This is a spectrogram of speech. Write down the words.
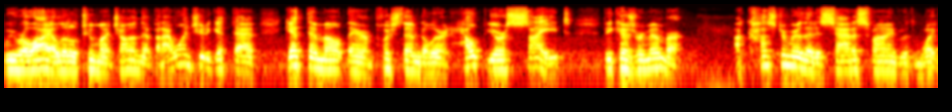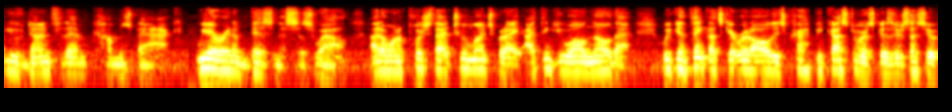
we rely a little too much on that. But I want you to get that, get them out there and push them to learn. Help your site because remember, a customer that is satisfied with what you've done for them comes back. We are in a business as well. I don't want to push that too much, but I, I think you all know that. We can think, let's get rid of all these crappy customers because they're such a,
